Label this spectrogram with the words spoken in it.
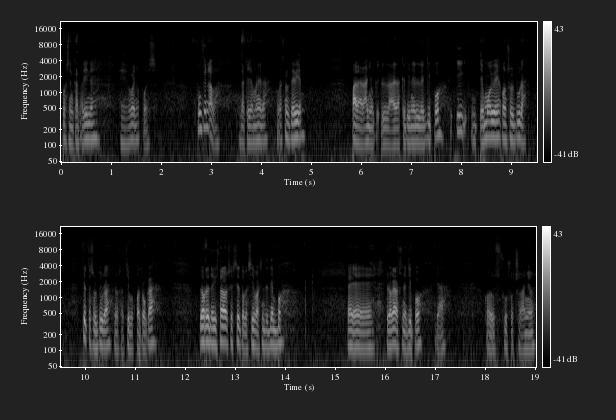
Pues en Catalina, eh, bueno, pues funcionaba de aquella manera bastante bien para el año, la edad que tiene el equipo y te mueve con soltura, cierta soltura, los archivos 4K los renderizados es cierto que sí, bastante tiempo. Eh, pero claro, es un equipo ya con sus 8 años.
